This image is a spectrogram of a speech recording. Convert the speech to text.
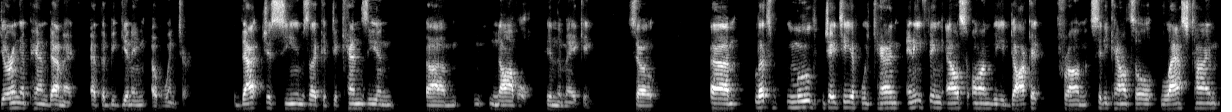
during a pandemic at the beginning of winter that just seems like a Dickensian um, novel in the making. So um, let's move, JT, if we can. Anything else on the docket from City Council last time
